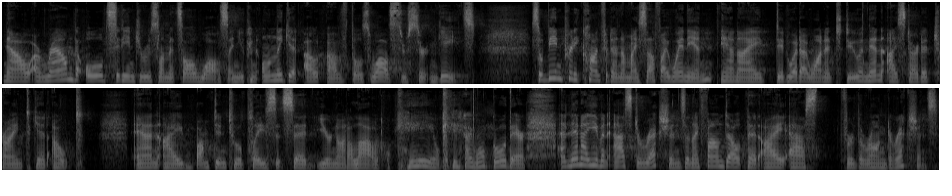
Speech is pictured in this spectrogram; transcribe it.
Now, around the old city in Jerusalem, it's all walls, and you can only get out of those walls through certain gates. So, being pretty confident of myself, I went in and I did what I wanted to do, and then I started trying to get out. And I bumped into a place that said, You're not allowed. Okay, okay, I won't go there. And then I even asked directions, and I found out that I asked for the wrong directions,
